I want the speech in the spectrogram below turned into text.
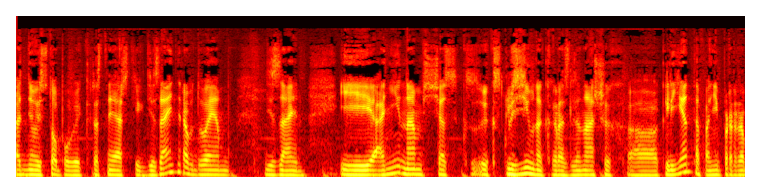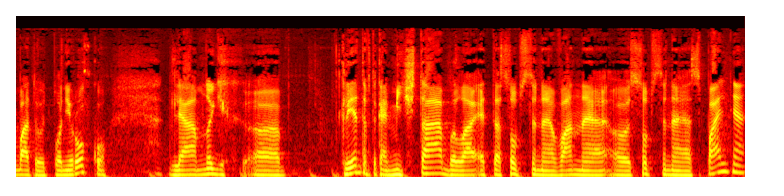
одного из топовых красноярских дизайнеров 2M Design, и они нам сейчас эксклюзивно как раз для наших клиентов, они прорабатывают планировку для многих клиентов такая мечта была, это собственная ванная, э, собственная спальня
